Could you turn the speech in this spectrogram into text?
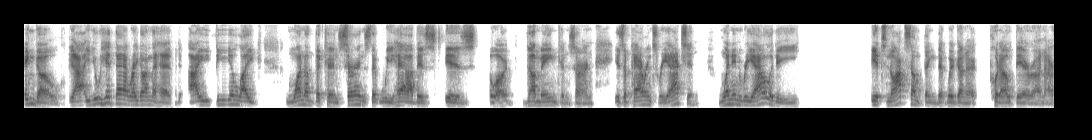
Bingo. Yeah, you hit that right on the head. I feel like one of the concerns that we have is is or the main concern is a parent's reaction when in reality it's not something that we're going to put out there on our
